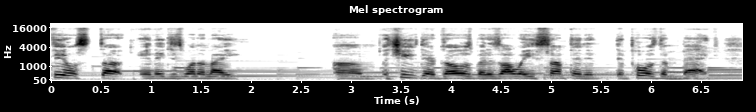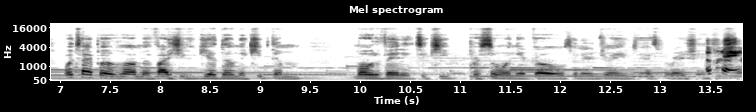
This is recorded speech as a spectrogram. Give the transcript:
feel stuck and they just want to like um, achieve their goals, but it's always something that, that pulls them back. What type of um, advice you could give them to keep them motivated to keep pursuing their goals and their dreams, and aspirations? Okay.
